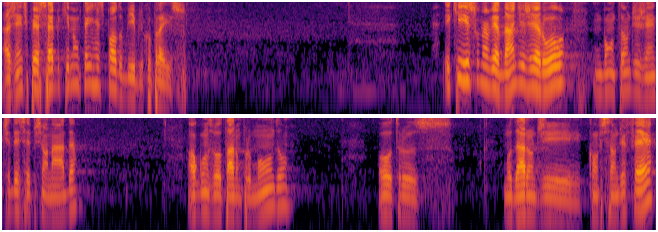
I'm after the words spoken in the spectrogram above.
a gente percebe que não tem respaldo bíblico para isso. E que isso, na verdade, gerou um montão de gente decepcionada. Alguns voltaram para o mundo, outros mudaram de confissão de fé,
